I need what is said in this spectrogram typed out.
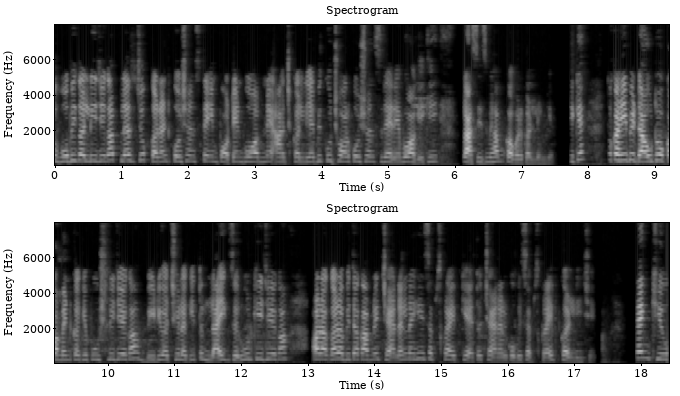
तो वो भी कर लीजिएगा। प्लस जो करंट क्वेश्चंस थे इंपॉर्टेंट वो हमने आज कर लिया। अभी कुछ और क्वेश्चन रह रहे हैं, वो आगे की क्लासेज में हम कवर कर लेंगे। ठीक है? तो कहीं भी डाउट हो कमेंट करके पूछ लीजिएगा। वीडियो अच्छी लगी तो लाइक ज़रूर कीजिएगा। और अगर अभी तक आपने चैनल नहीं सब्सक्राइब किया है तो चैनल को भी सब्सक्राइब कर लीजिएगा। थैंक यू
